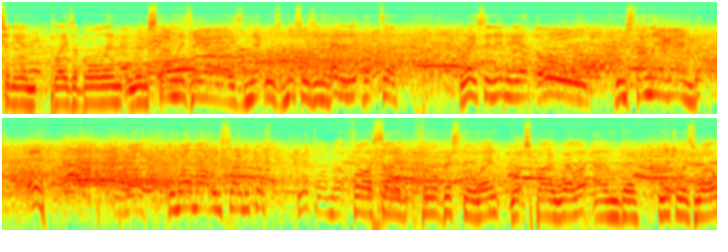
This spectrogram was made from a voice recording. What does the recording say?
Tinian plays a ball in. Winstanley's here. His neck was muscles and headed it, but uh, racing in here. Oh, Winstanley again. But oh, well, well, Mark Winstanley because Little on that far side for Bristol then, watched by Weller and uh, Little as well.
